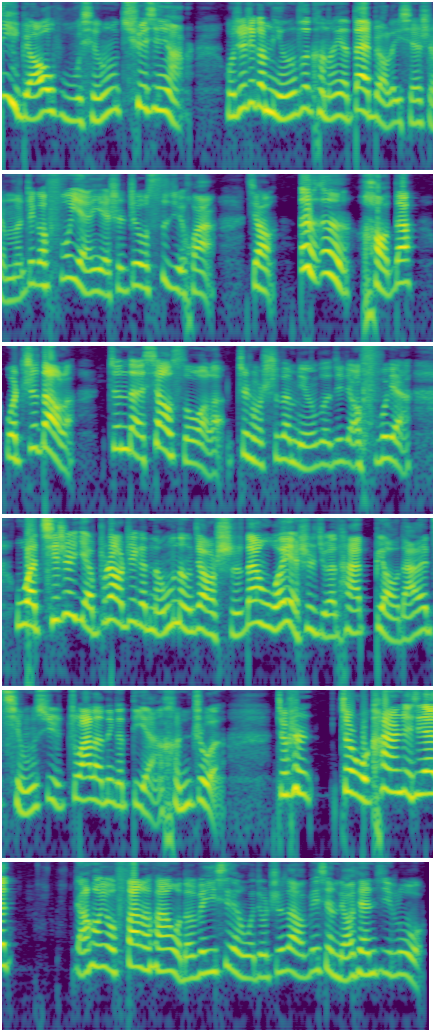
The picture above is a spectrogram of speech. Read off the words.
地表五行缺心眼儿。我觉得这个名字可能也代表了一些什么。这个敷衍也是只有四句话，叫嗯嗯，好的，我知道了。真的笑死我了。这首诗的名字就叫敷衍。我其实也不知道这个能不能叫诗，但我也是觉得他表达的情绪抓了那个点很准。就是就是我看着这些，然后又翻了翻我的微信，我就知道微信聊天记录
